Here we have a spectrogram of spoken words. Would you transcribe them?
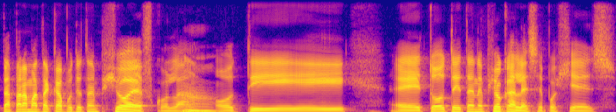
τα πράγματα κάποτε ήταν πιο εύκολα. Ότι ε, τότε ήταν πιο καλές εποχές.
